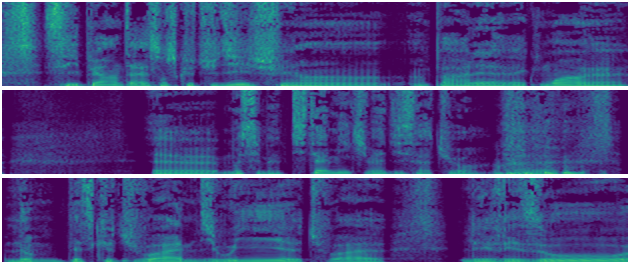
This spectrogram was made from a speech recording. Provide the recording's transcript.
C'est hyper intéressant ce que tu dis. Je fais un, un parallèle avec moi. Euh, euh, moi, c'est ma petite amie qui m'a dit ça, tu vois. Euh, non, parce que tu vois, elle me dit oui, tu vois, les réseaux,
